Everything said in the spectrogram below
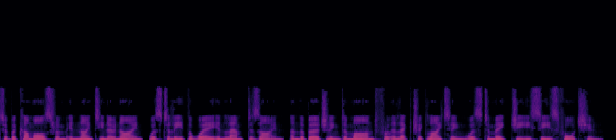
to become Osram in 1909, was to lead the way in lamp design, and the burgeoning demand for electric lighting was to make GEC's fortune.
